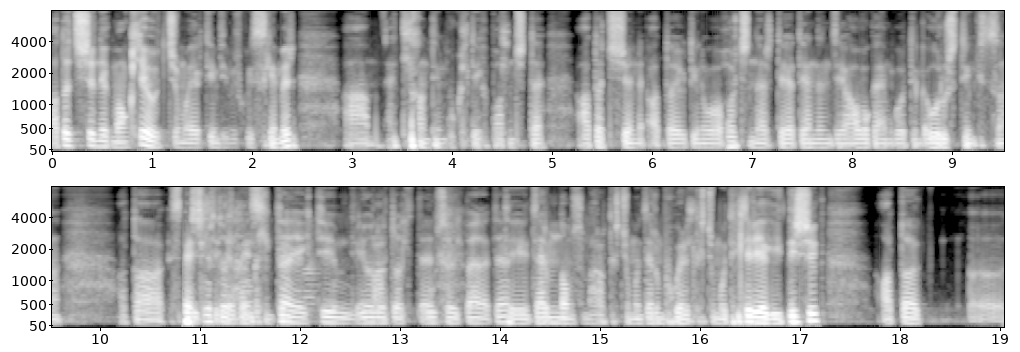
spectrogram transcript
одоо жишээ нь яг Монголын хувьд ч юм уу яг тийм тиймэрхүү схемээр адилхан тийм гүгэлтэй их боломжтой. Одоо жишээ нь одоо юу гэдэг нөгөө хуучнаар те янз янзын овог аймагуд ингээ өөр өөрсдийн гэсэн одоо бол байсан. хангалттай яг тийм юунууд бол өв соёл байгаа те. Тий зарим номсон харавдаг ч юм уу зарим бүхээрэлдэг ч юм уу. Тэгэхээр яг эдгээр шиг одоо э,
